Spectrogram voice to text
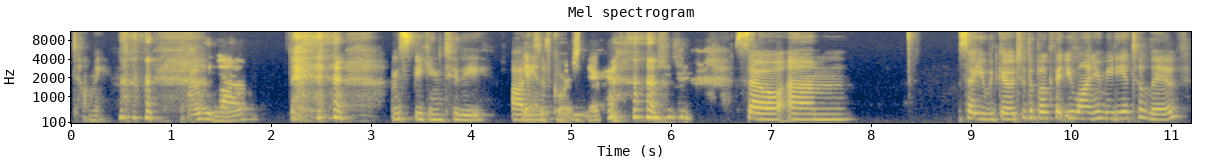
tell me. I would know. I'm speaking to the audience, yes, of course. so, um, so you would go to the book that you want your media to live.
